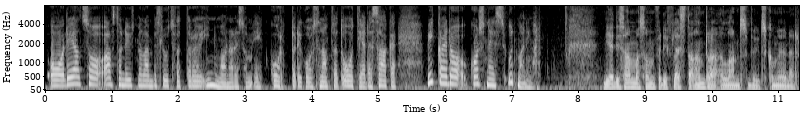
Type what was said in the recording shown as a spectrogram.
Och det är alltså avståndet just mellan beslutsfattare och invånare som är kort och det går snabbt att åtgärda saker. Vilka är då Korsnäs utmaningar? De är detsamma som för de flesta andra landsbygdskommuner.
